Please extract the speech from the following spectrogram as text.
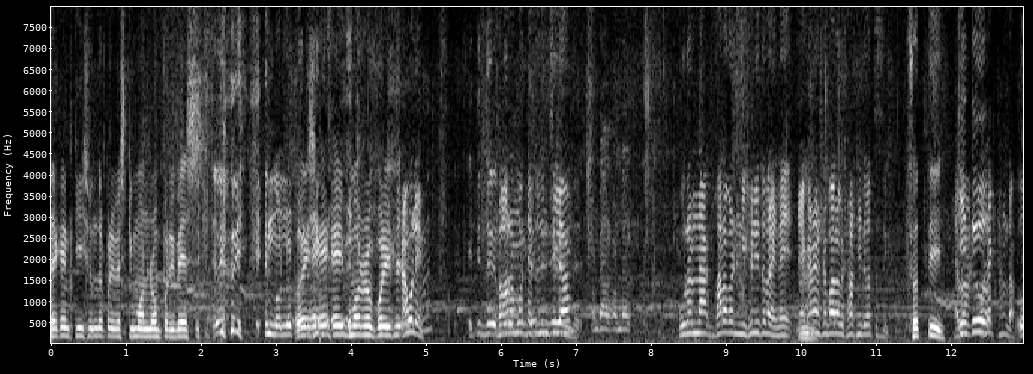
দেখেন কি সুন্দর পরিবেশ কি মনোরম পরিবেশ। এই মনোরম পরিবেশ। শহরের মধ্যে এতদিন ছিলাম। পুরো নাক ভালো করে নিশে নিতে পারি নাই। এখানে এসে ভালো করে শ্বাস নিতে পারতেছি। সত্যি। কিন্তু অনেক ঠান্ডা। ও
